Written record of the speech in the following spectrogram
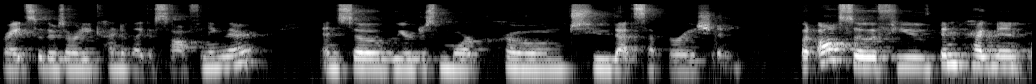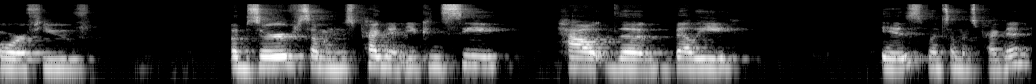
right? So there's already kind of like a softening there. And so we're just more prone to that separation. But also, if you've been pregnant or if you've observed someone who's pregnant, you can see how the belly is when someone's pregnant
